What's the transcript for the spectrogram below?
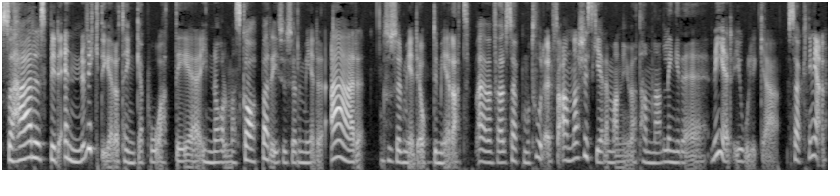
Så här blir det ännu viktigare att tänka på att det innehåll man skapar i sociala medier är social media optimerat även för sökmotorer. För annars riskerar man ju att hamna längre ner i olika sökningar.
